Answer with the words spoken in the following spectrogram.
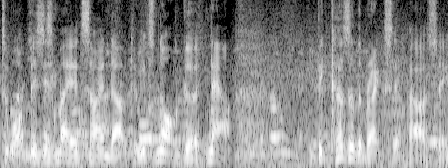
to what Mrs May had signed up to. It's not good. Now, because of the Brexit Party,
